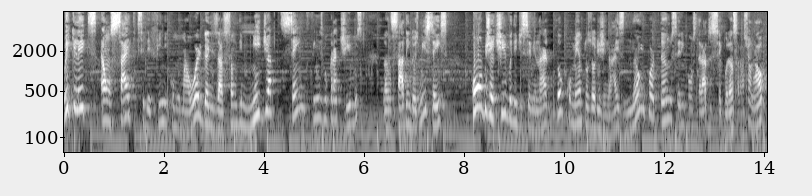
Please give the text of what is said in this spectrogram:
Wikileaks é um site que se define como uma organização de mídia sem fins lucrativos, lançada em 2006, com o objetivo de disseminar documentos originais, não importando serem considerados de segurança nacional,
